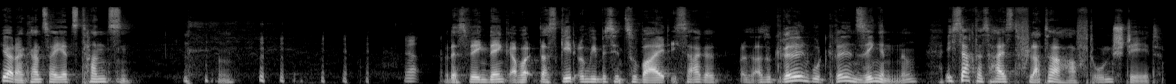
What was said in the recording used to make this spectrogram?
Ja, dann kannst du ja jetzt tanzen. Ja. Und deswegen denk, aber das geht irgendwie ein bisschen zu weit. Ich sage, also, also Grillen, gut, Grillen singen, ne? Ich sag, das heißt flatterhaft, unstet.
